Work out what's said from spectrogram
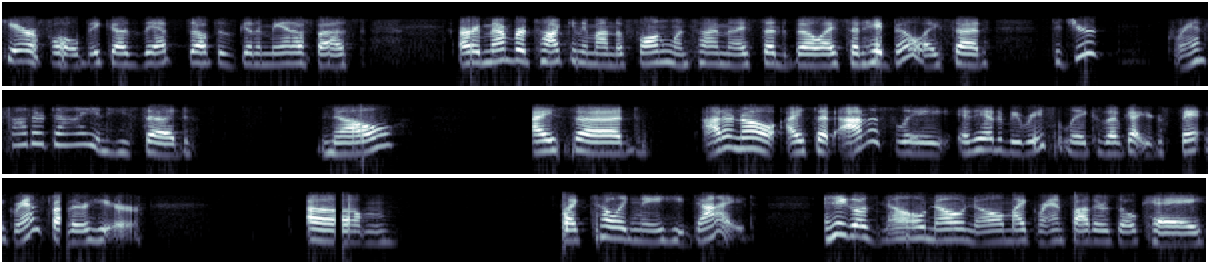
careful because that stuff is going to manifest. I remember talking to him on the phone one time, and I said to Bill, I said, "Hey, Bill," I said, "Did your grandfather die?" And he said, "No." I said, "I don't know." I said, "Honestly, it had to be recently because I've got your fa- grandfather here." Um, like telling me he died. And he goes, No, no, no, my grandfather's okay.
